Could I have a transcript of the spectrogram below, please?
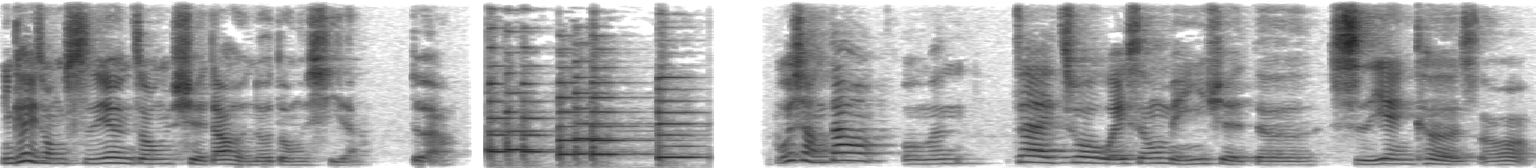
你可以从实验中学到很多东西啊，对啊。我想到我们在做微生物免疫学的实验课的时候，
